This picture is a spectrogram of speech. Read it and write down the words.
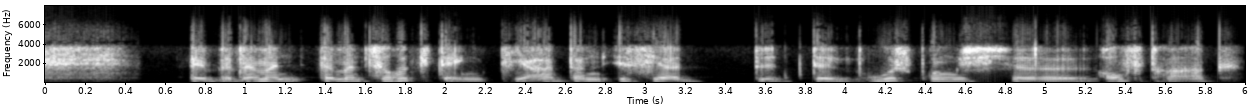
äh, wenn man wenn man zurückdenkt, ja, dann ist ja der ursprüngliche Auftrag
